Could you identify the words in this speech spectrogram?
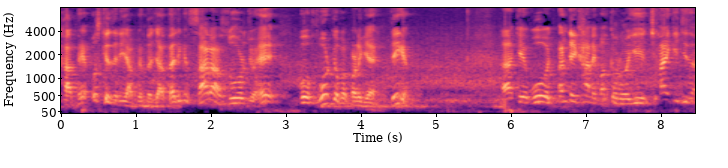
खाते हैं, उसके ज़रिए आपके अंदर जाता है, लेकिन सारा ज़ोर जो है, वो फ़ूड के ऊपर पड़ गया है। ठीक है? कि वो अंडे खाने बंद करो, ये चाय की चीज़ें,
